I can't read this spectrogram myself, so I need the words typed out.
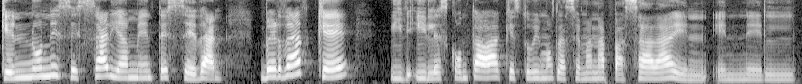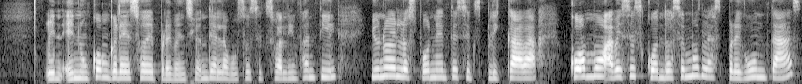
que no necesariamente se dan? ¿Verdad que, y, les contaba que estuvimos la semana pasada en, el, en, un congreso de prevención del abuso sexual infantil y uno de los ponentes explicaba cómo a veces cuando hacemos las preguntas,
